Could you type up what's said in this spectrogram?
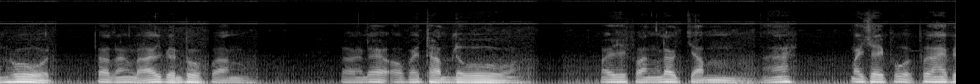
นพูดถ้าทั้งหลายเป็นผู้ฟังฟังแล้วเอาไปทำดูไม่ฟังแล้วจำนะไม่ใช่พูดเพื่อให้ไป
